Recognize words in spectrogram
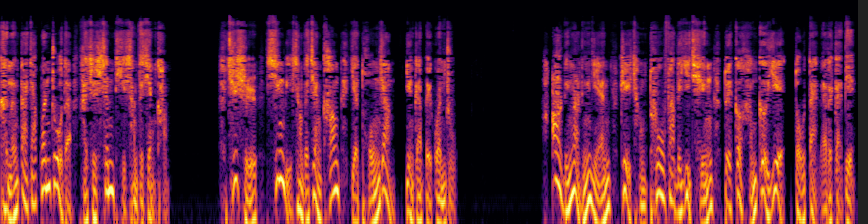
可能大家关注的还是身体上的健康。其实，心理上的健康也同样应该被关注。二零二零年这场突发的疫情，对各行各业都带来了改变，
